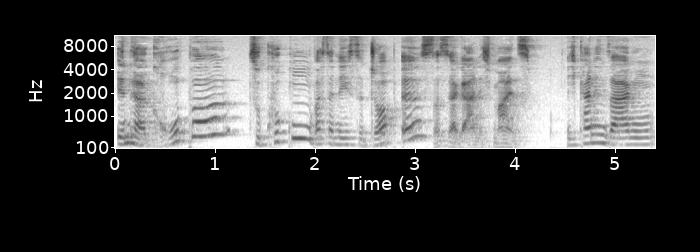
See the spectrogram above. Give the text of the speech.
in der Gruppe zu gucken, was der nächste Job ist, das ist ja gar nicht meins. Ich kann Ihnen sagen,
